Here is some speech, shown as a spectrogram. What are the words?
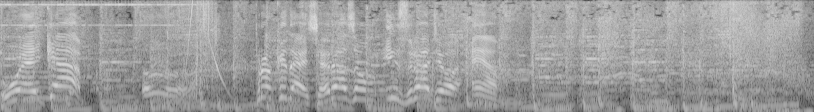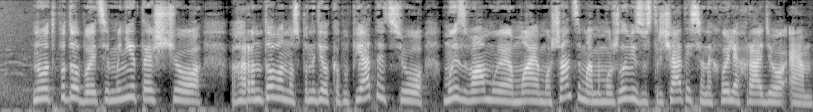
Wake up! Прокидайся разом із Радіо М. Ну от подобається мені те, що гарантовано з понеділка по п'ятницю ми з вами маємо шанси, маємо можливість зустрічатися на хвилях радіо М.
